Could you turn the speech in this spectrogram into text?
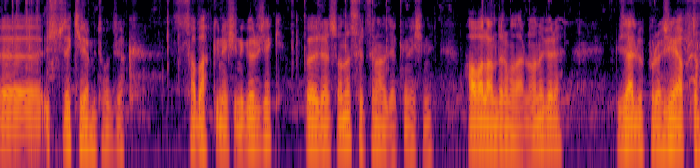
Ee, üstü kiremit olacak. Sabah güneşini görecek. Öğleden sonra sırtına alacak güneşini. Havalandırmalarını ona göre. Güzel bir proje yaptım.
